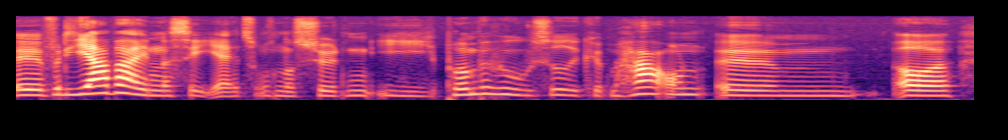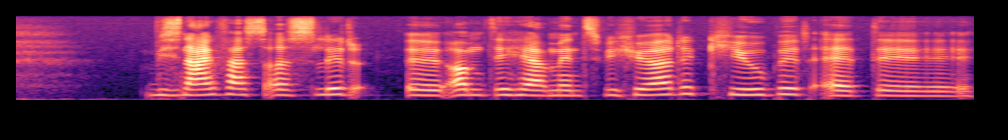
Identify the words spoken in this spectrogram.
Øh, fordi jeg var inde og se jer i 2017 i Pumpehuset i København, øh, og vi snakkede faktisk også lidt øh, om det her, mens vi hørte Cupid, at, øh,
